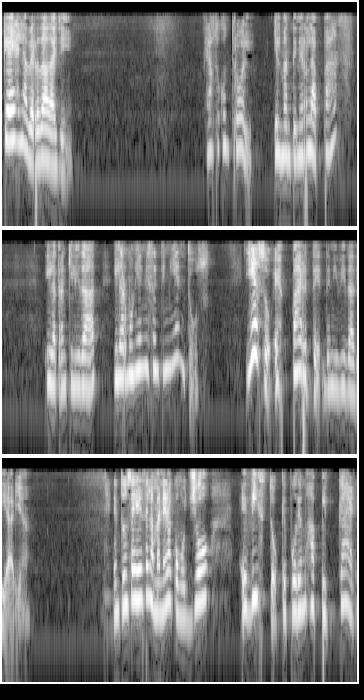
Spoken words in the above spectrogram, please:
¿Qué es la verdad allí? El autocontrol y el mantener la paz y la tranquilidad y la armonía en mis sentimientos. Y eso es parte de mi vida diaria. Entonces esa es la manera como yo he visto que podemos aplicar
